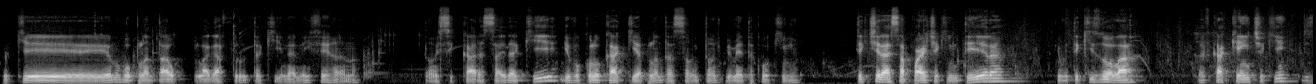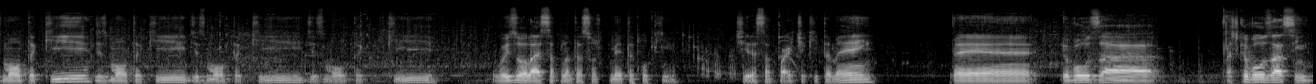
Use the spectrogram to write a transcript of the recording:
Porque eu não vou plantar o laga-fruta aqui, né? Nem ferrando. Então esse cara sai daqui. E eu vou colocar aqui a plantação, então, de pimenta coquinho. Tem que tirar essa parte aqui inteira. Eu vou ter que isolar. Vai ficar quente aqui. Desmonta aqui, desmonta aqui, desmonta aqui, desmonta aqui. Eu vou isolar essa plantação de pimenta coquinho. Tira essa parte aqui também. É, eu vou usar... Acho que eu vou usar, assim,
